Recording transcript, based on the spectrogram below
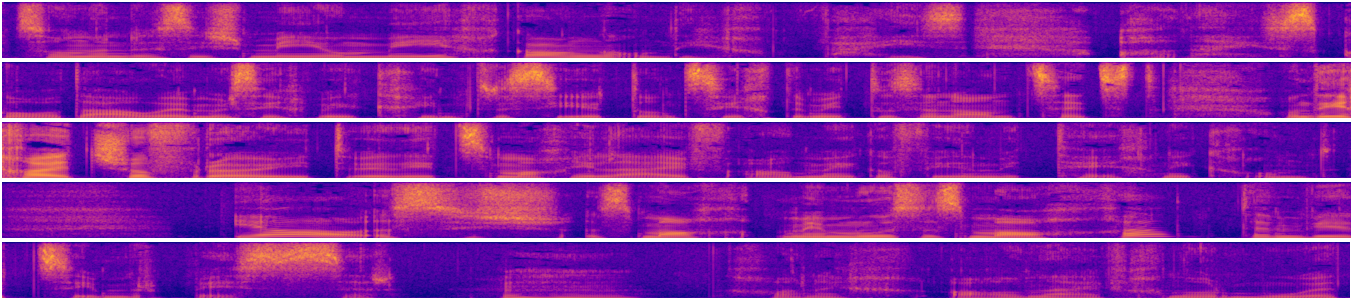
sondern es ist mehr um mich gegangen und ich weiß, ah nein, es geht auch, wenn man sich wirklich interessiert und sich damit auseinandersetzt. Und ich habe jetzt schon Freude, weil jetzt mache ich live auch mega viel mit Technik und ja, es ist, es macht, man muss es machen, dann wird es immer besser. Mhm. Da kann ich allen einfach nur Mut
